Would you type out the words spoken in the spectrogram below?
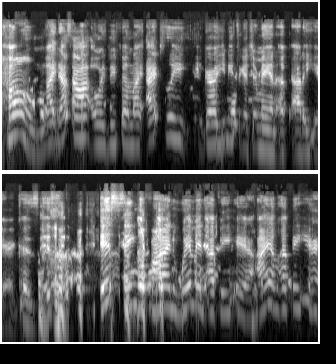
home. Like that's how I always be feeling. Like actually, girl, you need to get your man up out of here because it's it's single fine women up in here. I am up in here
